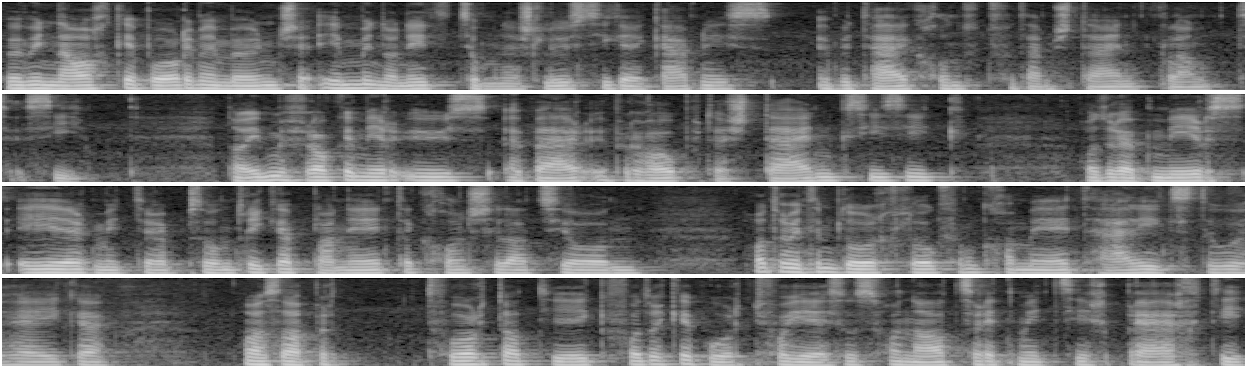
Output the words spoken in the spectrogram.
weil wir nachgeborenen Menschen immer noch nicht zu einem schlüssigen Ergebnis über die Herkunft von dem Stein gelangt sind. Noch immer fragen wir uns, ob er überhaupt ein Stein war oder ob wir es eher mit einer besonderen Planetenkonstellation oder mit dem Durchflug vom Komet Halley zu tun haben, was aber die Vordatierung von der Geburt von Jesus von Nazareth mit sich brächte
